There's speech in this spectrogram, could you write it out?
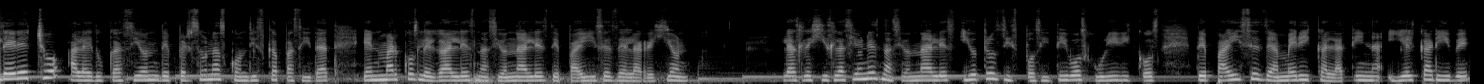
derecho a la educación de personas con discapacidad en marcos legales nacionales de países de la región. Las legislaciones nacionales y otros dispositivos jurídicos de países de América Latina y el Caribe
